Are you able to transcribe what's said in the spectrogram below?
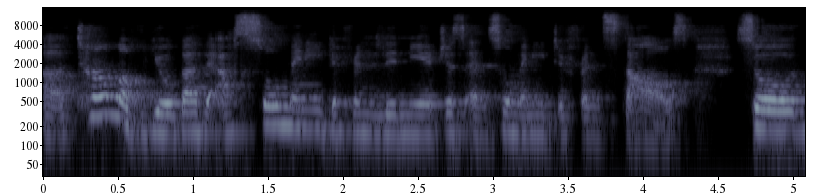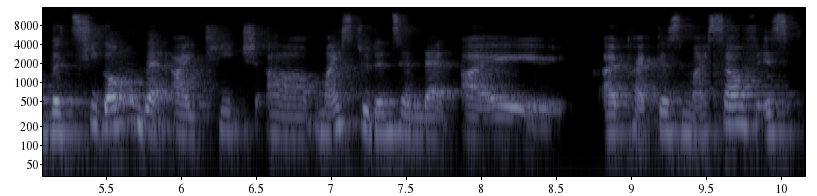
uh, term of yoga, there are so many different lineages and so many different styles. So the qigong that I teach uh, my students and that I I practice myself is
